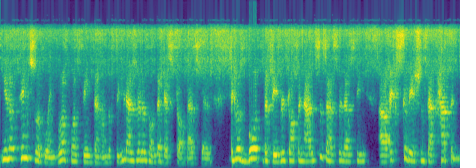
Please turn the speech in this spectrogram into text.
you know, things were going. Work was being done on the field as well as on the desktop as well. It was both the tabletop analysis as well as the uh, excavations that happened.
